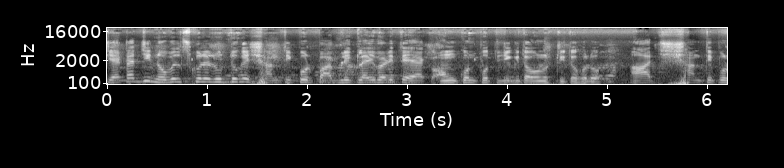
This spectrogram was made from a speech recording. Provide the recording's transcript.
চ্যাটার্জি নোবেল স্কুলের উদ্যোগে শান্তিপুর পাবলিক লাইব্রেরিতে এক অঙ্কন প্রতিযোগিতা অনুষ্ঠিত হলো। আজ শান্তিপুর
